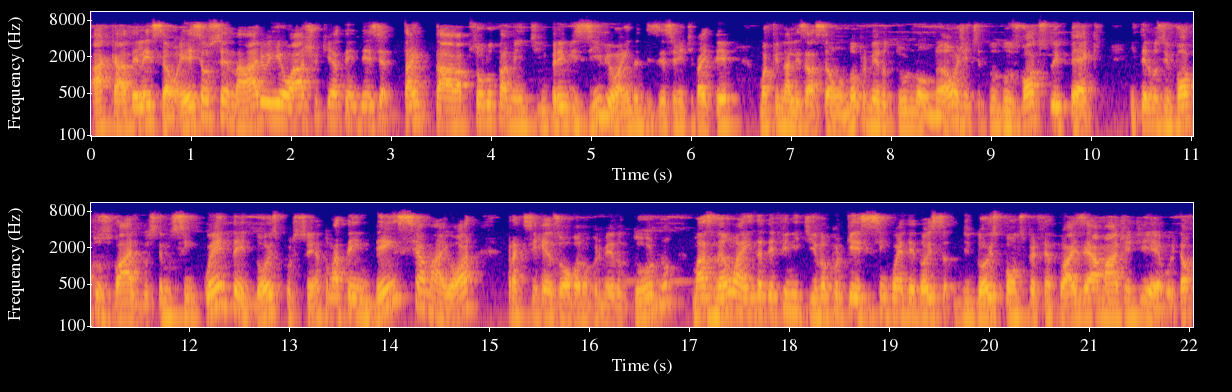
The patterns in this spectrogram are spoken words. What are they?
a cada eleição. Esse é o cenário e eu acho que a tendência está tá absolutamente imprevisível ainda dizer se a gente vai ter uma finalização no primeiro turno ou não. A gente, dos votos do IPEC, em termos de votos válidos, temos 52%, uma tendência maior para que se resolva no primeiro turno, mas não ainda definitiva, porque esses 52 de dois pontos percentuais é a margem de erro. Então,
